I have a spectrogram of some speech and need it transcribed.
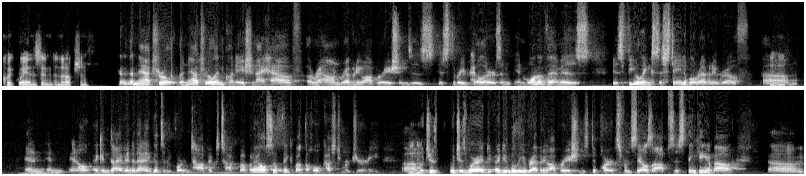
quick wins yeah. and, and adoption? Kind of the natural the natural inclination I have around revenue operations is is three pillars, and, and one of them is is fueling sustainable revenue growth. Mm-hmm. Um, and and and I'll, I can dive into that. I think that's an important topic to talk about. But I also think about the whole customer journey, um, mm-hmm. which is which is where I do, I do believe revenue operations departs from sales ops. Is thinking about um,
